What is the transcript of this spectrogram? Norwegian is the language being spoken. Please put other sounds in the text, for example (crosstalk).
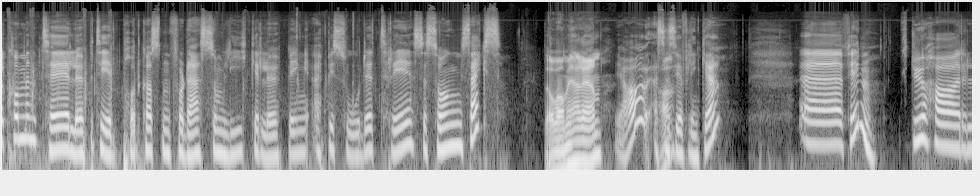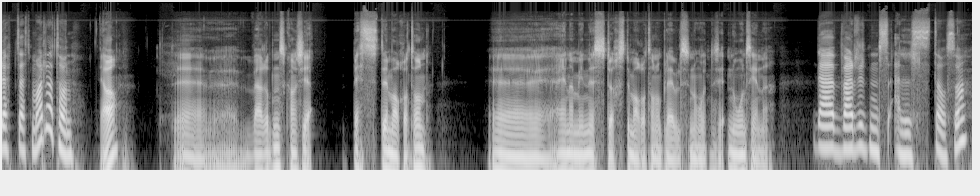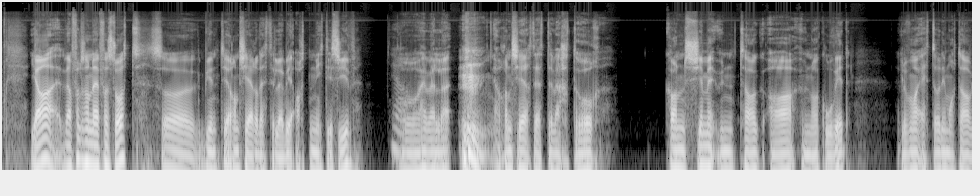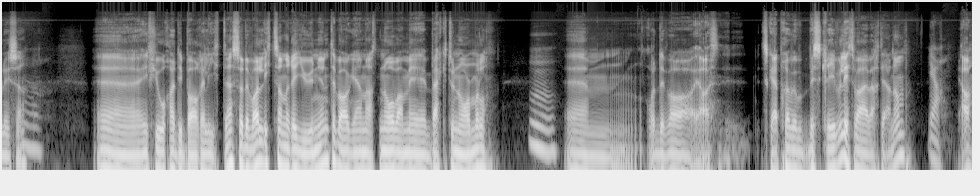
Velkommen til Løpetid, podkasten for deg som liker løping, episode tre, sesong seks. Da var vi her igjen. Ja, jeg syns vi er flinke. Eh, Finn, du har løpt et maraton. Ja. Det er verdens kanskje beste maraton. Eh, en av mine største maratonopplevelser noensinne. Det er verdens eldste også. Ja, i hvert fall sånn jeg har forstått, så begynte jeg å arrangere dette løpet i 1897. Ja. Og har (clears throat) vel arrangert dette hvert år, kanskje med unntak av under covid. Eller det var ett år de måtte avlyse. Ja. Eh, I fjor hadde de bare lite, så det var litt sånn reunion tilbake igjen, at nå var vi back to normal. Mm. Um, og det var Ja, skal jeg prøve å beskrive litt hva jeg har vært gjennom? Ja. Ja.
